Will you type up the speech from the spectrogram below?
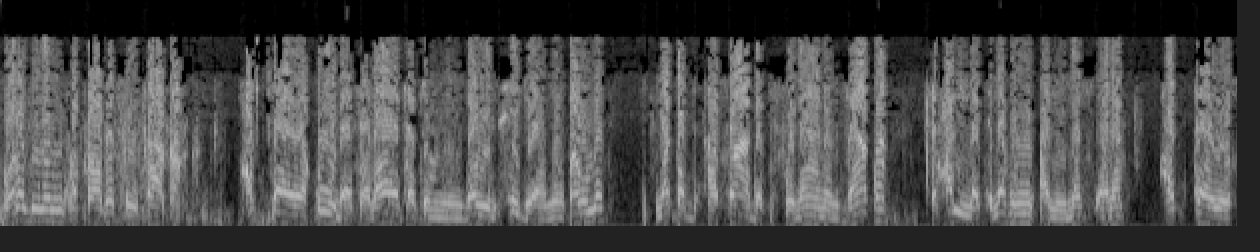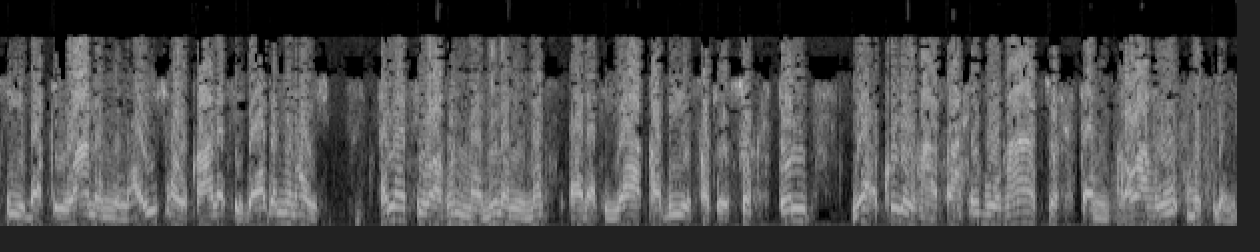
ورجل أصابته فاقة حتى يقول ثلاثة من ذوي الحجى من قومه لقد أصابت فلانا فاقة فحلت له المسألة حتى يصيب قواما من عيش أو قال سدادا من عيش. فما سواهن من المسألة يا قبيصة سحت يأكلها صاحبها سحتا رواه مسلم.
